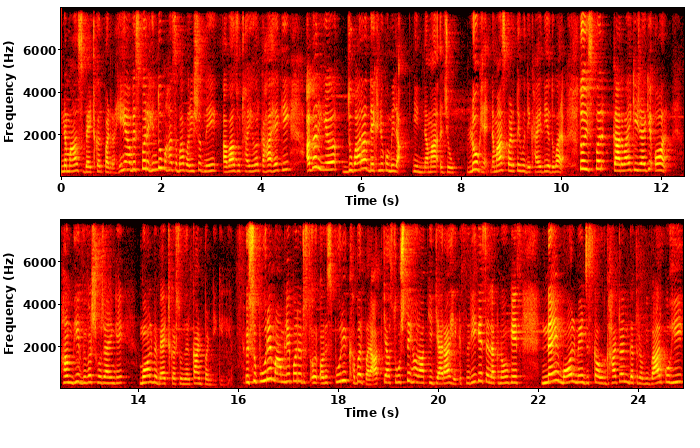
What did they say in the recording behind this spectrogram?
नमाज़ बैठकर पढ़ रहे हैं। अब इस पर हिंदू महासभा परिषद ने आवाज़ उठाई है और कहा है कि अगर यह दोबारा देखने को मिला कि नमा, जो लोग हैं, नमाज़ पढ़ते हुए दिखाई दिए दोबारा तो इस पर कार्रवाई की जाएगी और हम भी विवश हो जाएँगे मॉल में बैठकर सुंदरकांड पढ़ने के लिए। इस पूरे मामले पर और इस पूरी खबर पर आप क्या सोचते हैं और आपकी क्या राय है? किस तरीके से लखनऊ के इस नए मॉल में जिसका उद्घाटन गत रविवार को ही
